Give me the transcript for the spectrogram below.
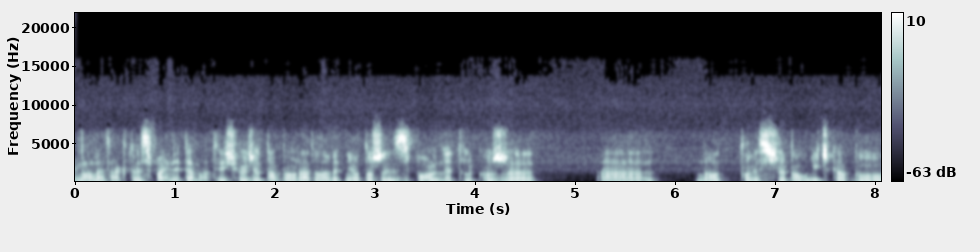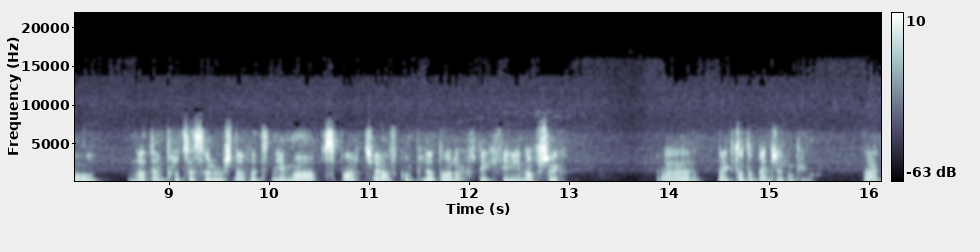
No ale tak, to jest fajny temat. Jeśli chodzi o Tabora, to nawet nie o to, że jest wolny, tylko że e, no, to jest ślepa uliczka, bo na ten procesor już nawet nie ma wsparcia w kompilatorach w tej chwili nowszych. E, no i kto to będzie robił, tak?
